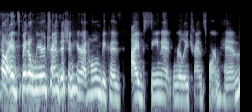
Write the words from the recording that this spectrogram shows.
No, it's been a weird transition here at home because I've seen it really transform him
